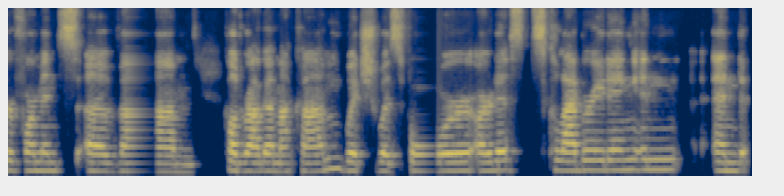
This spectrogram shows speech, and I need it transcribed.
performance of um called raga makam which was four artists collaborating in and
